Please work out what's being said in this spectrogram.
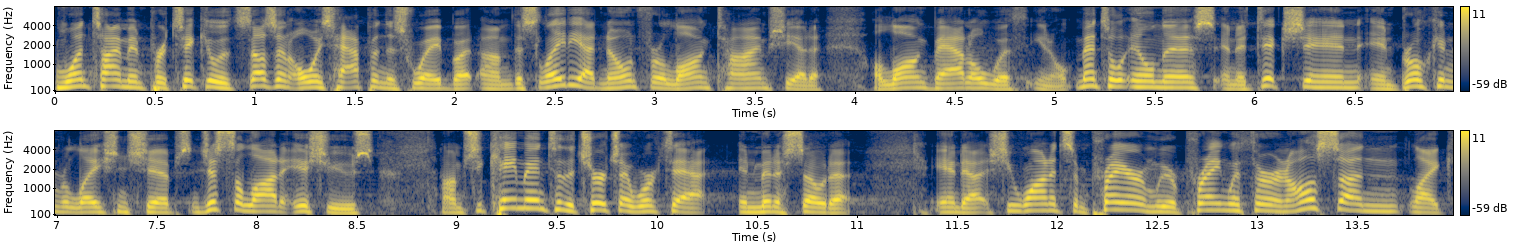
one time in particular, it doesn't always happen this way, but um, this lady I'd known for a long time, she had a, a, long battle with you know mental illness and addiction and broken relationships and just a lot of issues. Um, she came into the church I worked at in Minnesota, and uh, she wanted some prayer, and we were praying with her, and all of a sudden, like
